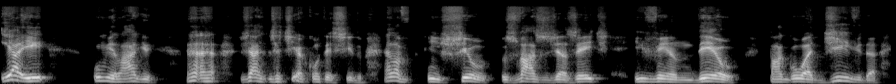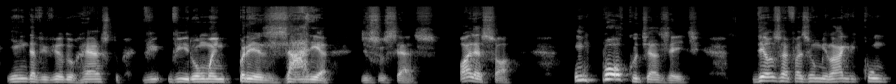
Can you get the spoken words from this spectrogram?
E aí, o milagre já, já tinha acontecido. Ela encheu os vasos de azeite e vendeu, pagou a dívida e ainda viveu do resto, virou uma empresária de sucesso. Olha só, um pouco de azeite. Deus vai fazer um milagre com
